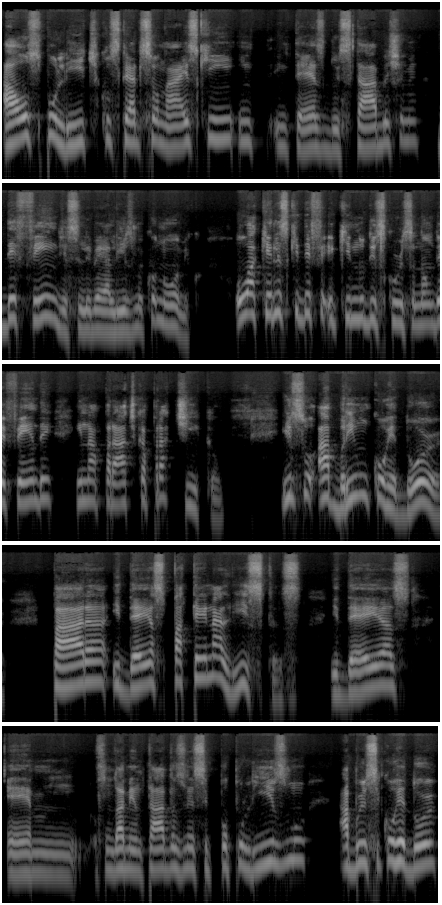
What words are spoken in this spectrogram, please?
aos políticos tradicionais que, em, em tese do establishment, defendem esse liberalismo econômico, ou aqueles que, que no discurso não defendem e na prática praticam. Isso abriu um corredor para ideias paternalistas, ideias é, fundamentadas nesse populismo, abriu esse corredor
